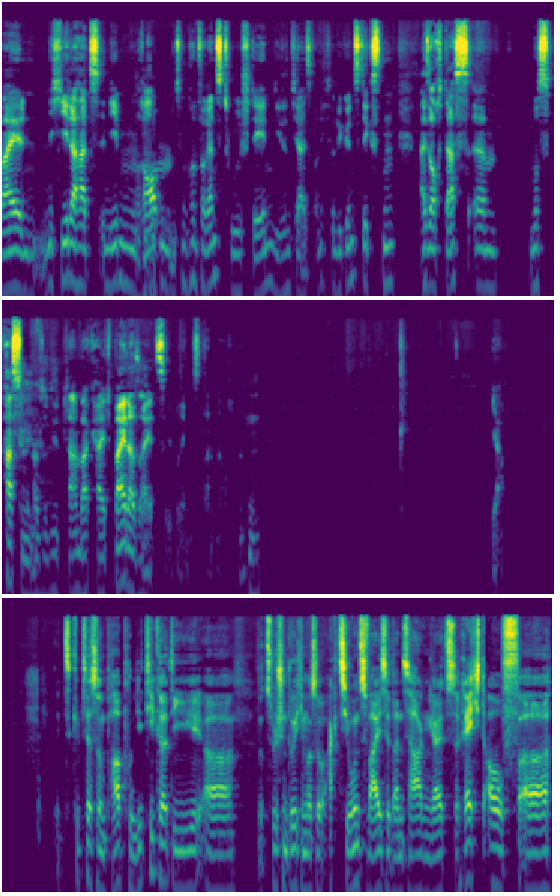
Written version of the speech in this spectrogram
weil nicht jeder hat in jedem Raum ein Konferenztool stehen. Die sind ja jetzt auch nicht so die günstigsten. Also auch das ähm, muss passen, also die Planbarkeit beiderseits übrigens dann auch. Ne? Mhm. Ja. Jetzt gibt es ja so ein paar Politiker, die äh, so zwischendurch immer so aktionsweise dann sagen, ja, jetzt Recht auf äh,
